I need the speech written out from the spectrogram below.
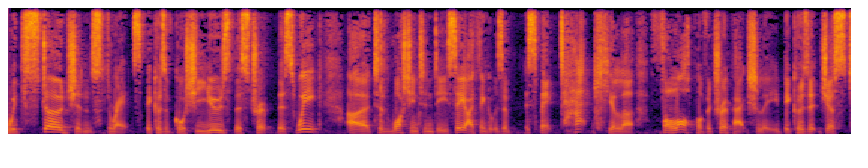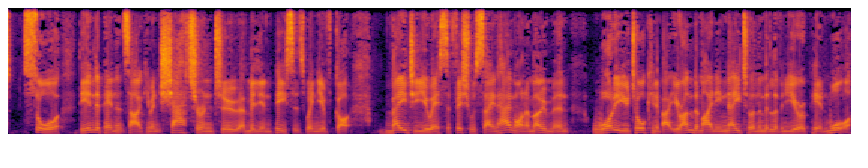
with Sturgeon's threats, because of course she used this trip this week uh, to Washington, D.C. I think it was a, a spectacular flop of a trip, actually, because it just saw the independence argument shatter into a million pieces when you've got major US officials saying, hang on a moment, what are you talking about? You're undermining NATO in the middle of a European war.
